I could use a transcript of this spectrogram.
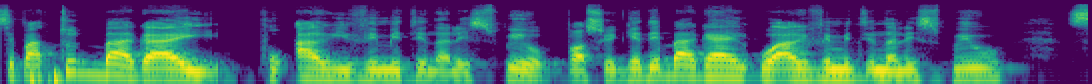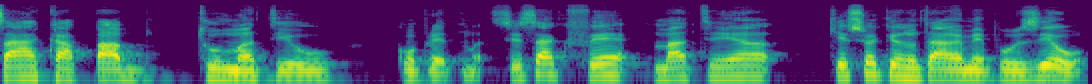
Se pa tout bagay pou arrive mette nan l'esprit ou. Paske gen de bagay ou arrive mette nan l'esprit ou, sa kapab tou mante ou kompletman. Se sa ke fe, maten, kesyon ke nou ta reme pose ou.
